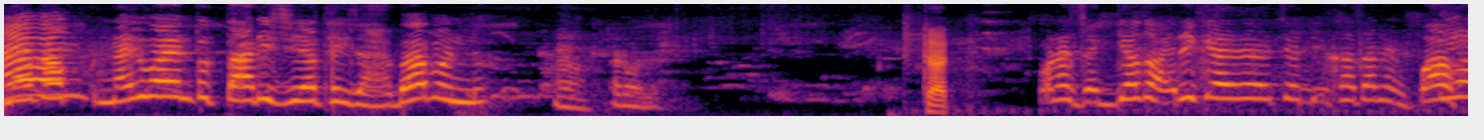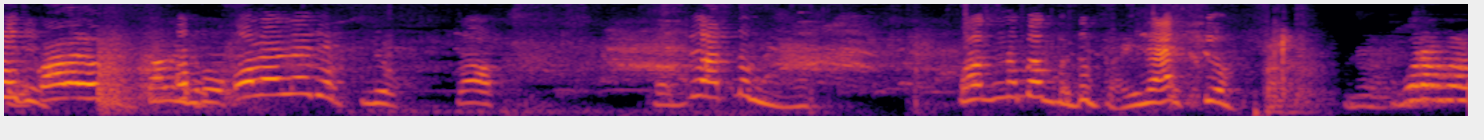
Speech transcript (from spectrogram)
ના કામ નહીં હોય તો તારી જે થઈ જાય. બરાબર ને. લે Start અને જગ્યા તો હારી કે છે દેખાતા નહીં. પાવ કાલે કાલે ભોકો લઈ લેજે લ્યો. લાવ બધું આ તો પગ ને પગ બધું ભરી નાખ્યો. બરાબર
